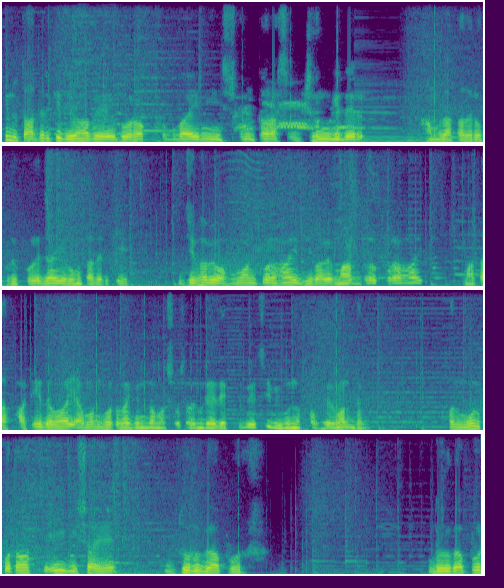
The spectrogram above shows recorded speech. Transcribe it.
কিন্তু তাদেরকে যেভাবে গোরক্ষক বাহিনী, সন্ত্রাস, জঙ্গিদের হামলা তাদের উপরে পড়ে যায় এবং তাদেরকে যেভাবে অপমান করা হয়, যেভাবে মারধর করা হয়, মাথা ফাটিয়ে দেওয়া হয়, এমন ঘটনা কিন্তু আমরা সোশ্যাল মিডিয়ায় দেখতে পেয়েছি বিভিন্ন খবরের মাধ্যমে। এখন মূল কথা হচ্ছে এই বিষয়ে Durgapur. Durgapur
